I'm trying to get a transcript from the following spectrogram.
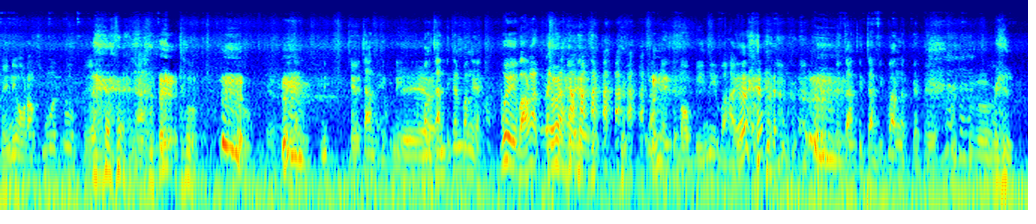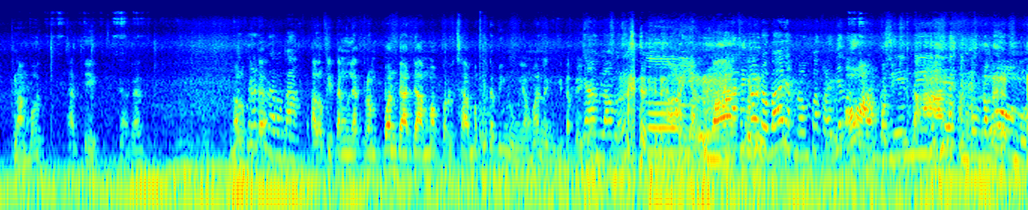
Nah, ini orang semua tuh ya. Nah, tuh. tuh. Ini cewek cantik nih. Iya. Bang cantik kan, Bang ya? Wih banget. Tapi itu bawa bini bahaya. Dia cantik cantik banget katanya. Rambut cantik, ya kan? Kalau kita kalau kita ngeliat perempuan dada sama perut sama kita bingung yang mana yang kita Jangan pegang. bilang begitu. Ah, banget. kan udah banyak dong pak aja. Oh, apa sih cinta? Aku udah ngomong.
